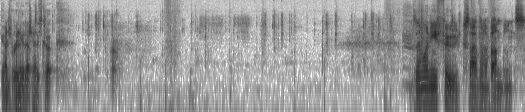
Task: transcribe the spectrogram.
Gotta bring it it up in to the cook. Does anyone need food? Because I have an abundance.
